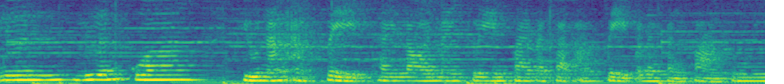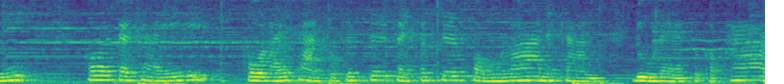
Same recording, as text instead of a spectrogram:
เงินเลื้อนกว้างผิวหนังอักเสบไทรอยด์ไมเกรนปลายประสาทอักเสบอะไรต่างๆ ตรงนี้ ก็จะใช้โฟไลท์ทานโฟเฟกเตอร์ไตรเฟกเตอร์ฟอร์มูลาในการดูแลสุขภาพ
